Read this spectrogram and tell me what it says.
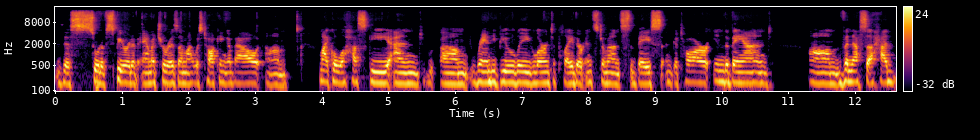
this sort of spirit of amateurism I was talking about. Um, Michael Lachowski and um, Randy Bewley learned to play their instruments, bass and guitar in the band. Um, Vanessa had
